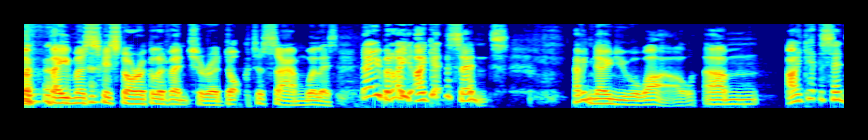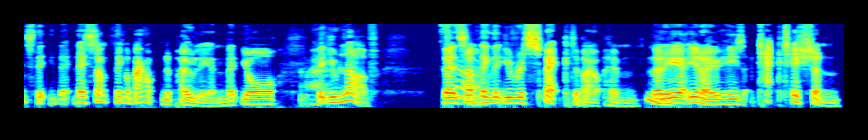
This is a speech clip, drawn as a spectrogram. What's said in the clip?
The famous historical adventurer, Dr. Sam Willis. No, but I, I get the sense, having known you a while, um, I get the sense that th- there's something about Napoleon that you're that you love. There's something that you respect about him. That he, you know, he's a tactician,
